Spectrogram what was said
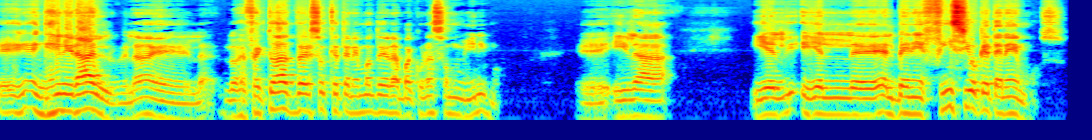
en general, ¿verdad? Eh, los efectos adversos que tenemos de las vacunas son mínimos. Eh, y la, y, el, y el, el, beneficio que tenemos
